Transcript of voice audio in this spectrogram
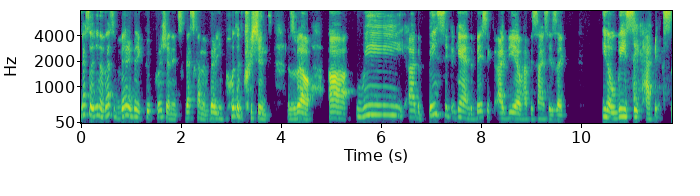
That's a you know that's a very very good question. It's that's kind of very important question as well. Uh, we uh, the basic again the basic idea of happy science is like you know we seek happiness.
